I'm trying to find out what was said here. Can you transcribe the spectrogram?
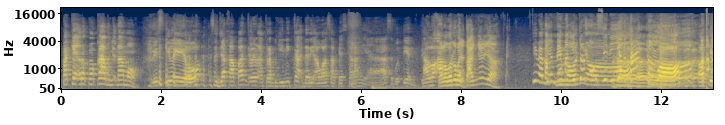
pakai huruf vokal tunjuk nama. Rizky Leo, sejak kapan kalian akrab begini kak? Dari awal sampai sekarang ya, sebutin. Kalau Kalau baru banyak tanya ya Ya memang, Ya, memang itu fungsi dia bertanya loh. Wow, oke.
